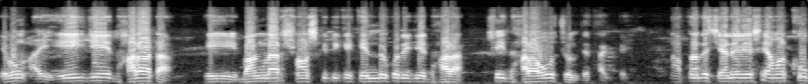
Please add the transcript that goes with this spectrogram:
এবং এই যে ধারাটা, এই বাংলার সংস্কৃতিকে কেন্দ্র করে যে ধারা, সেই ধারাও চলতে থাকবে। আপনাদের চ্যানেলে এসে আমার খুব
